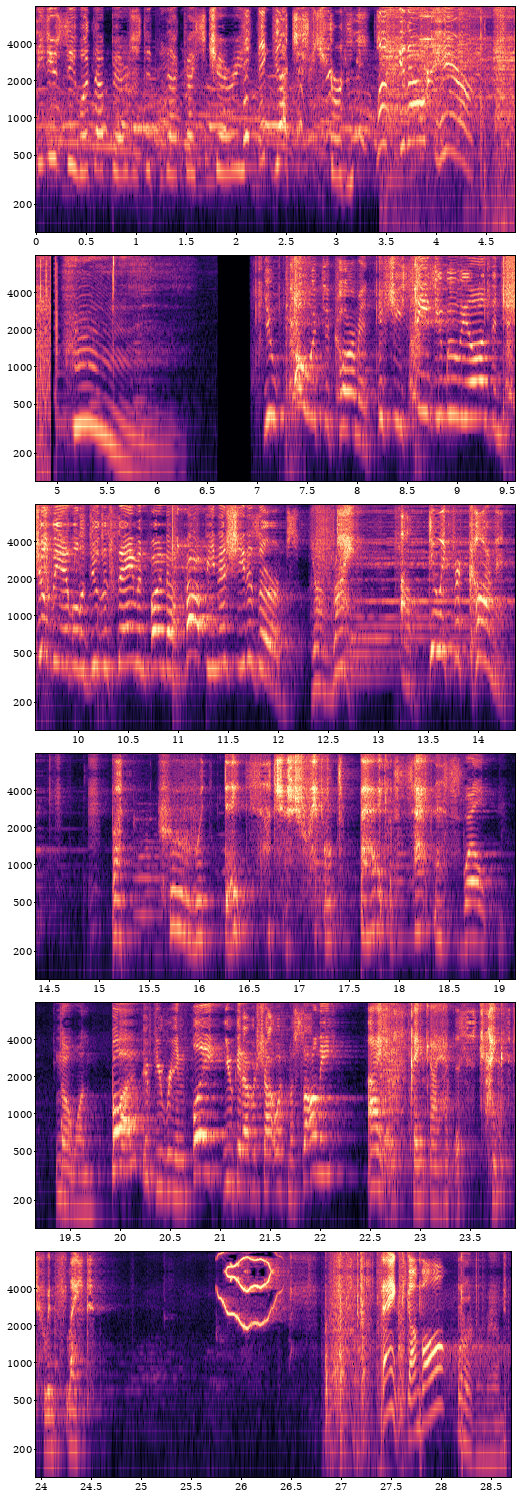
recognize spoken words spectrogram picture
Did you see what that bear just did to that guy's cherry? I think that just cured me. Let's get out of here! Hmm. You owe it to Carmen. If she sees you moving on, then she'll be able to do the same and find the happiness she deserves. You're right. I'll do it for Carmen. But who would date such a shriveled bag of sadness? Well, no one. But if you reinflate, you could have a shot with Masami. I don't think I have the strength to inflate. Thanks, Gumball. Whatever, man.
